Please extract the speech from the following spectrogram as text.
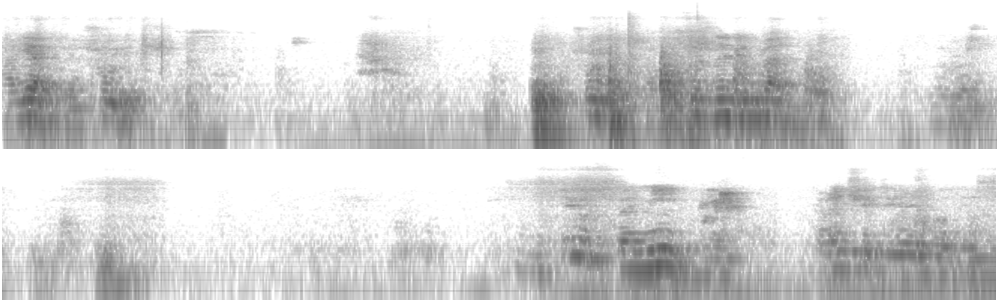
А як я? Що я ще? Що я ще? Це ж не від мене. Всі останні. 3-4 години.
